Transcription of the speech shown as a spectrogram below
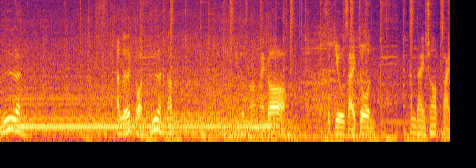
เพื่อน alert ก่อนเพื่อนครับนี่ผมว่าไงก็สกิลสายโจร ท่านใดชอบสาย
